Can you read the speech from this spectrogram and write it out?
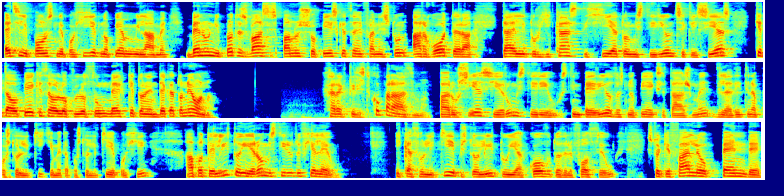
Έτσι λοιπόν στην εποχή για την οποία μιλάμε μπαίνουν οι πρώτες βάσεις πάνω στις οποίες και θα εμφανιστούν αργότερα τα λειτουργικά στοιχεία των μυστηρίων της Εκκλησίας και τα οποία και θα ολοκληρωθούν μέχρι και τον 11ο αιώνα. Χαρακτηριστικό παράδειγμα παρουσίαση ιερού μυστηρίου στην περίοδο στην οποία εξετάζουμε, δηλαδή την Αποστολική και Μεταποστολική εποχή, αποτελεί το ιερό μυστήριο του Ευχελαίου η καθολική επιστολή του Ιακώβου του αδελφό Θεού στο κεφάλαιο 5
